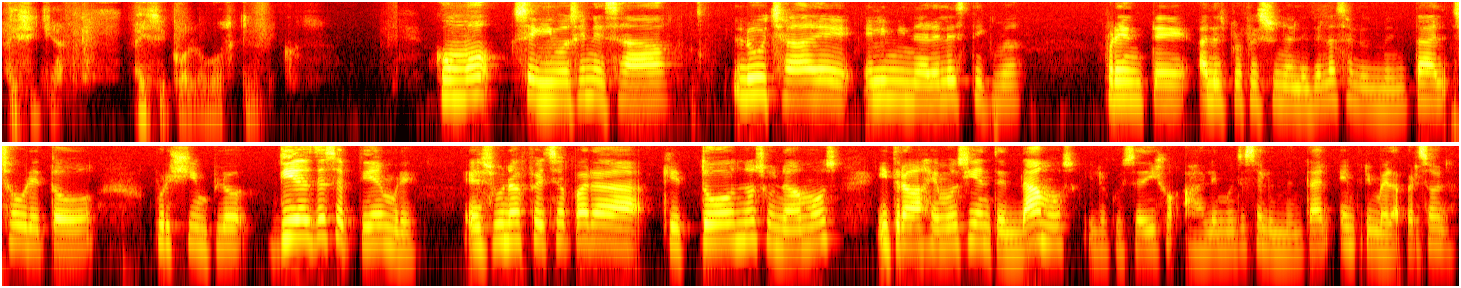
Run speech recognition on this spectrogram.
hay psiquiatras, hay psicólogos clínicos. ¿Cómo seguimos en esa lucha de eliminar el estigma frente a los profesionales de la salud mental, sobre todo, por ejemplo, 10 de septiembre, es una fecha para que todos nos unamos y trabajemos y entendamos, y lo que usted dijo, hablemos de salud mental en primera persona.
